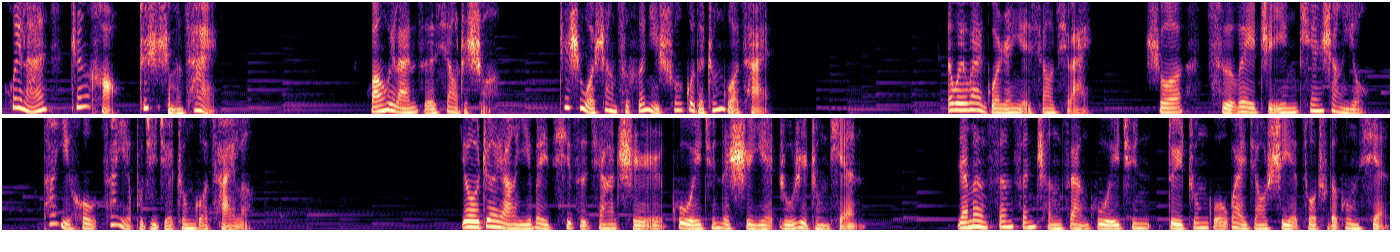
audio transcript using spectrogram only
慧兰真好，这是什么菜？”黄慧兰则笑着说。这是我上次和你说过的中国菜。那位外国人也笑起来，说：“此味只应天上有。”他以后再也不拒绝中国菜了。有这样一位妻子加持，顾维钧的事业如日中天。人们纷纷称赞顾维钧对中国外交事业做出的贡献。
